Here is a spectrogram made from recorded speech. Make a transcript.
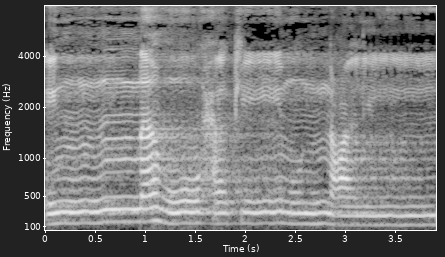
إنه حكيم عليم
